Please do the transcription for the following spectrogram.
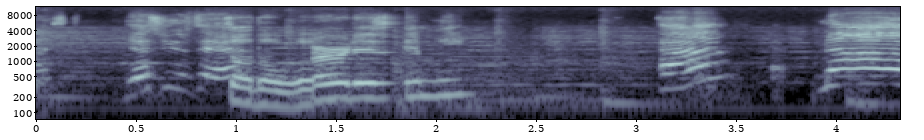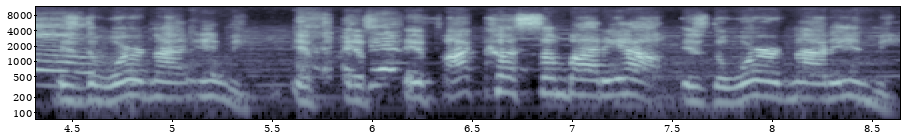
Yes, yes you said. So the word is in me. Huh? No. Is the word not in me? If if if I cuss somebody out, is the word not in me?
